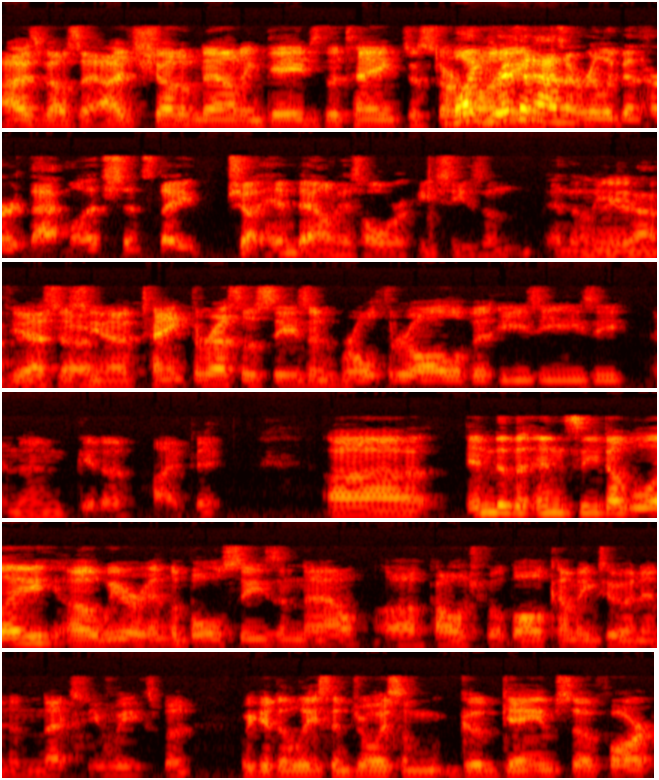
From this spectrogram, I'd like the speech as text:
I was about to say I'd shut him down, engage the tank, just start Blake running. Griffin hasn't really been hurt that much since they shut him down his whole rookie season, and then I the mean, year after. yeah, so. just you know, tank the rest of the season, roll through all of it, easy, easy, and then get a high pick. Uh, into the NCAA, uh, we are in the bowl season now. Uh, college football coming to an end in the next few weeks, but we get to at least enjoy some good games so far.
